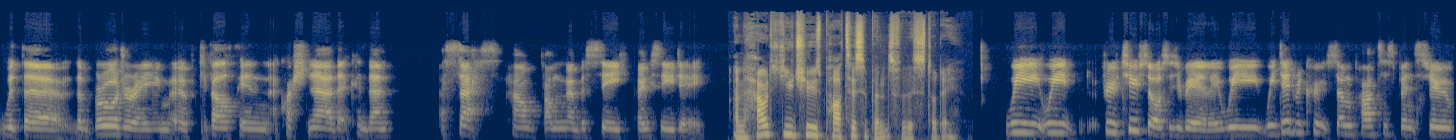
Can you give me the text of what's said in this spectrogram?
with the the broader aim of developing a questionnaire that can then assess how family members see OCD. And how did you choose participants for this study? We we through two sources really. We we did recruit some participants through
